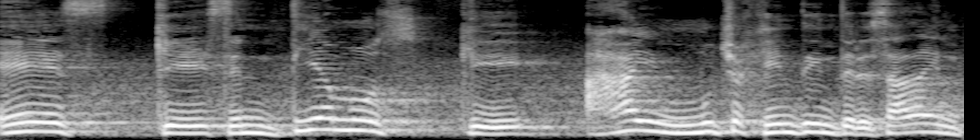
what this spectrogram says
es que sentíamos que hay mucha gente interesada en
